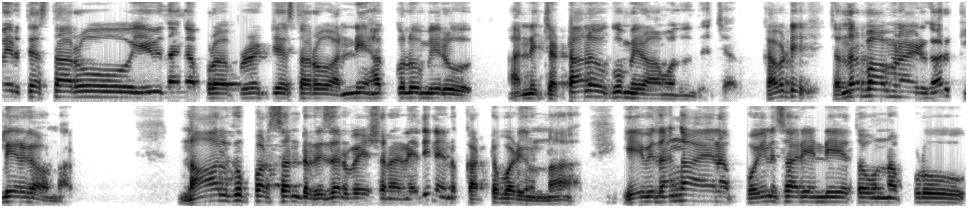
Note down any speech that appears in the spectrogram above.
మీరు తెస్తారు ఏ విధంగా ప్రొ- ప్రొటెక్ట్ చేస్తారు అన్ని హక్కులు మీరు అన్ని చట్టాలకు మీరు ఆమోదం తెచ్చారు. కాబట్టి చంద్రబాబు నాయుడు గారు క్లియర్గా ఉన్నారు. నాలుగు పర్సెంట్ రిజర్వేషన్ అనేది నేను కట్టుబడి ఉన్నా ఏ విధంగా ఆయన పోయినసారి ఎన్డీఏతో ఉన్నప్పుడు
